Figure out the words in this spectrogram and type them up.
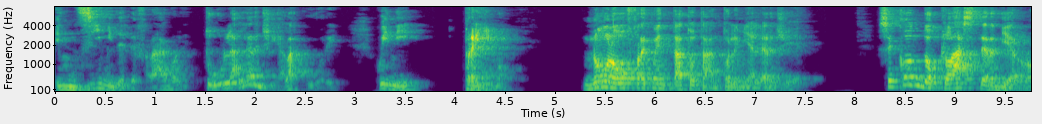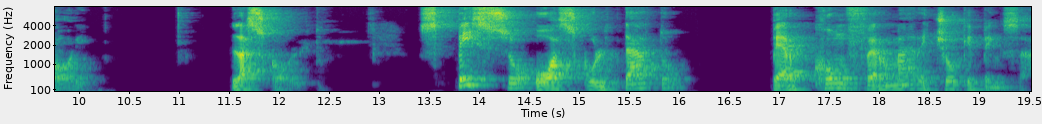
enzimi delle fragole, tu l'allergia la curi. Quindi, primo, non ho frequentato tanto le mie allergie. Secondo cluster di errori, l'ascolto spesso ho ascoltato per confermare ciò che pensavo.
